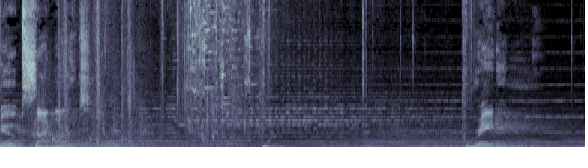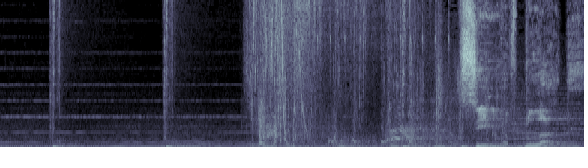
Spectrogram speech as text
Noob Saibot. Raiden. Sea of Blood.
